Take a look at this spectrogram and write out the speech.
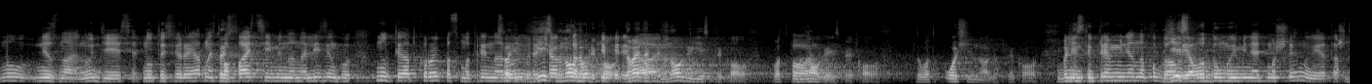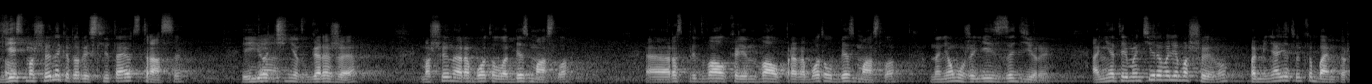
Ну, не знаю, ну 10. Ну, то есть вероятность То есть- попасть именно на лизингу, ну ты открой, посмотри на Смотри, ры- есть рычаг много коробки приколов. передач. Давай так, много есть приколов. Вот Понял. много есть приколов. Ну вот очень много приколов. Блин, Есть- ты прям меня напугал. есть- Я вот думаю менять машину, и это что? Есть машины, которые слетают с трассы, ее Да. чинят в гараже. Машина работала без масла. Э, Распредвал, коленвал проработал без масла. На нем уже есть задиры. Они отремонтировали машину, поменяли только бампер.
